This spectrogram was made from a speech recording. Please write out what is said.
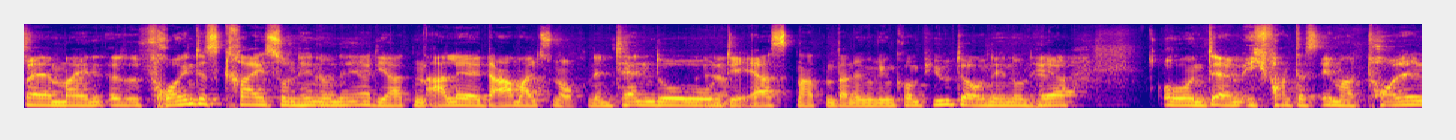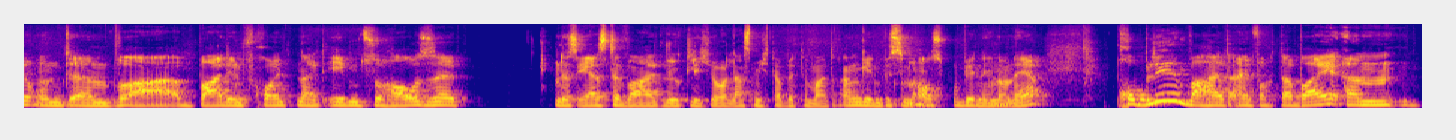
äh, mein äh, Freundeskreis und hin und her, die hatten alle damals noch Nintendo und die ersten hatten dann irgendwie einen Computer und hin und her. Und ähm, ich fand das immer toll und ähm, war bei den Freunden halt eben zu Hause. Und das erste war halt wirklich, oh, lass mich da bitte mal dran gehen, ein bisschen ausprobieren hin und her. Problem war halt einfach dabei, ähm,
